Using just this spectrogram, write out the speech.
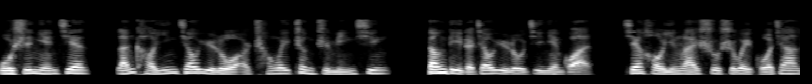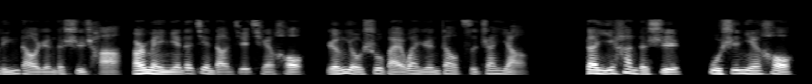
五十年间，兰考因焦裕禄而成为政治明星，当地的焦裕禄纪念馆先后迎来数十位国家领导人的视察，而每年的建党节前后，仍有数百万人到此瞻仰。但遗憾的是。五十年后，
